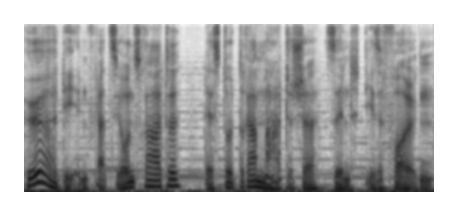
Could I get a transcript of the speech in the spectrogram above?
höher die Inflationsrate, desto dramatischer sind diese Folgen.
